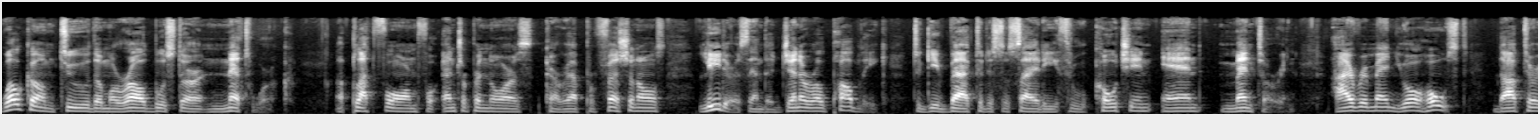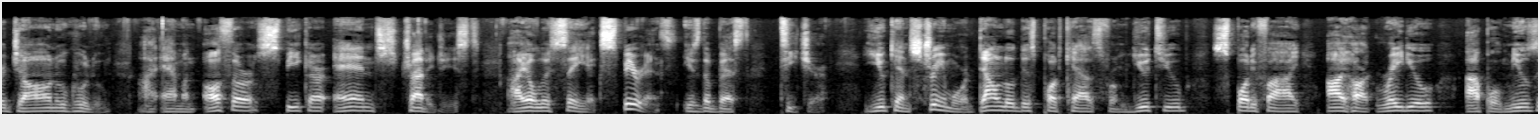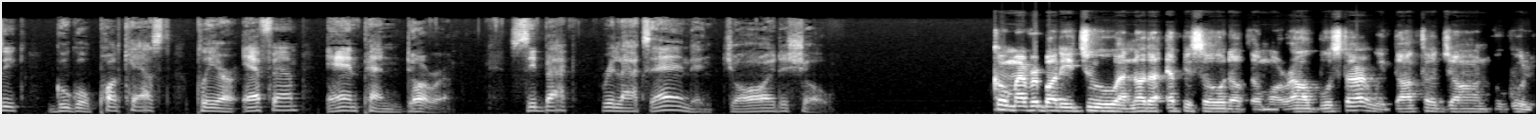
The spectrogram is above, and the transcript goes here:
Welcome to the Morale Booster Network, a platform for entrepreneurs, career professionals, leaders, and the general public to give back to the society through coaching and mentoring. I remain your host, Dr. John Ughulu. I am an author, speaker, and strategist. I always say experience is the best teacher. You can stream or download this podcast from YouTube, Spotify, iHeartRadio, Apple Music, Google Podcast, Player FM, and Pandora. Sit back, relax, and enjoy the show. Welcome, everybody, to another episode of the Morale Booster with Dr. John Ughulu.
